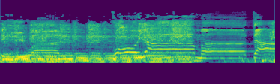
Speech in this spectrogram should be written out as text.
Igual voy a matarte.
